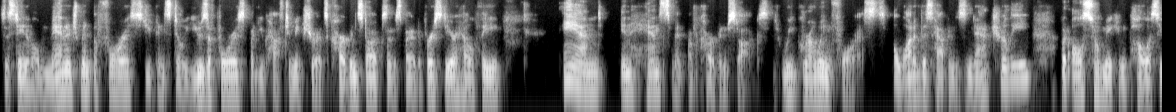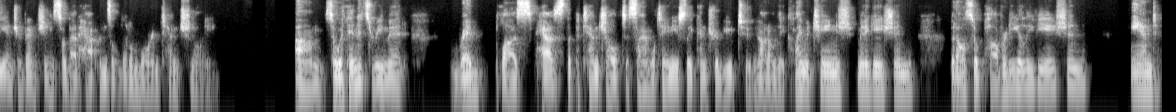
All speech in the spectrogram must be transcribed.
sustainable management of forests. You can still use a forest, but you have to make sure its carbon stocks and its biodiversity are healthy, and enhancement of carbon stocks, regrowing forests. A lot of this happens naturally, but also making policy interventions so that happens a little more intentionally. Um, so within its remit, REDD Plus has the potential to simultaneously contribute to not only climate change mitigation, but also poverty alleviation and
